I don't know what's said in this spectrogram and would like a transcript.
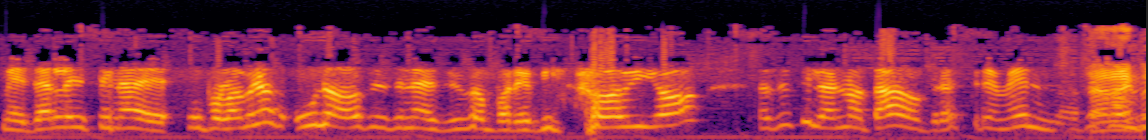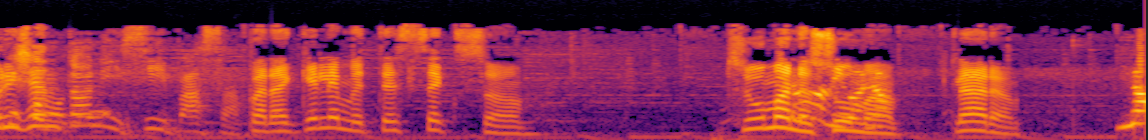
meterle escena de, o por lo menos una o dos escenas de sexo por episodio. No sé si lo han notado, pero es tremendo. Yo Para con sí, pasa. ¿Para qué le metes sexo? ¿Suma o no, No, digo, suma? no. Claro. No,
